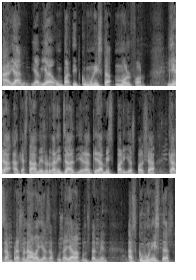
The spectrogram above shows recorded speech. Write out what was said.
A Iran hi havia un partit comunista molt fort. I era el que estava més organitzat i era el que era més perillós pel Shah, que els empresonava i els afusellava constantment. Els comunistes,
